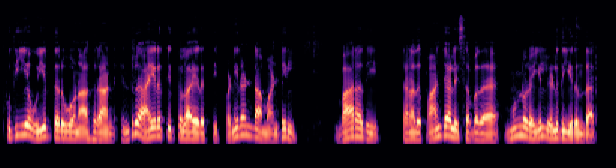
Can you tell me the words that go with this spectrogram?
புதிய உயிர் தருவோன் ஆகிறான் என்று ஆயிரத்தி தொள்ளாயிரத்தி பனிரெண்டாம் ஆண்டில் பாரதி தனது பாஞ்சாலி சபத முன்னுரையில் எழுதியிருந்தார்.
